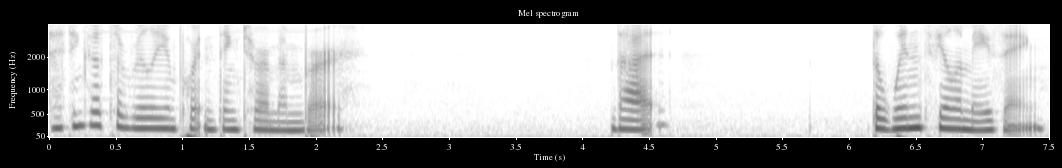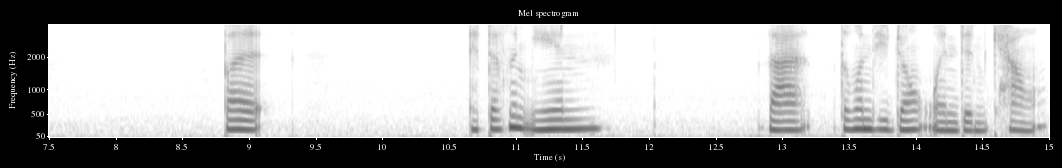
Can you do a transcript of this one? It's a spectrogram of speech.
And I think that's a really important thing to remember that the wins feel amazing, but it doesn't mean that the ones you don't win didn't count.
